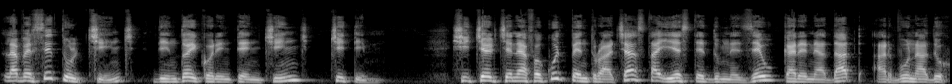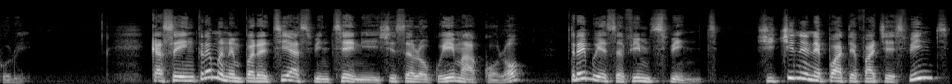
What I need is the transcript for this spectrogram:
La versetul 5 din 2 Corinteni 5 citim Și cel ce ne-a făcut pentru aceasta este Dumnezeu care ne-a dat arvuna Duhului. Ca să intrăm în împărăția Sfințeniei și să locuim acolo, trebuie să fim sfinți. Și cine ne poate face sfinți?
